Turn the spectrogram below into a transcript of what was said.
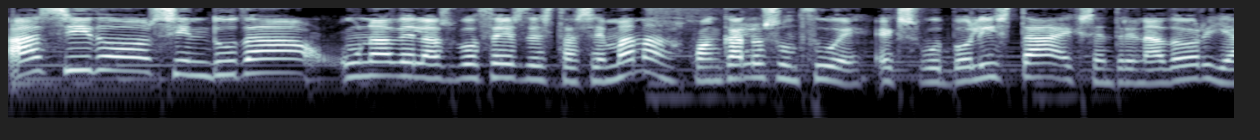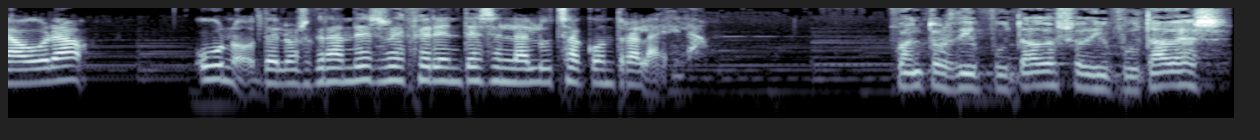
Ha sido sin duda una de las voces de esta semana, Juan Carlos Unzúe, exfutbolista, exentrenador y ahora uno de los grandes referentes en la lucha contra la ELA. ¿Cuántos diputados o diputadas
